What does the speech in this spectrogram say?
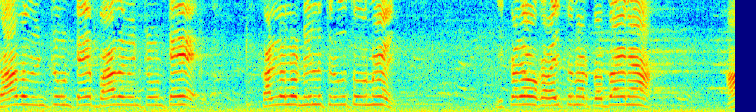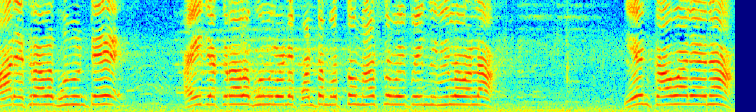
గాథ వింటూ ఉంటే బాధ వింటూ ఉంటే కళ్ళలో నీళ్ళు తిరుగుతూ ఉన్నాయి. ఇక్కడే ఒక రైతు ఉన్నాడు పెద్ద ఆయన. ఆరు ఎకరాల భూమి ఉంటే ఐదు ఎకరాల భూమిలో ఉండే పంట మొత్తం నాశనం అయిపోయింది నీళ్ళ వల్ల. ఏం కావాలి ఆయన?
